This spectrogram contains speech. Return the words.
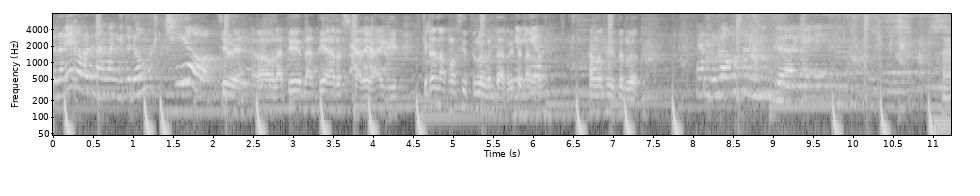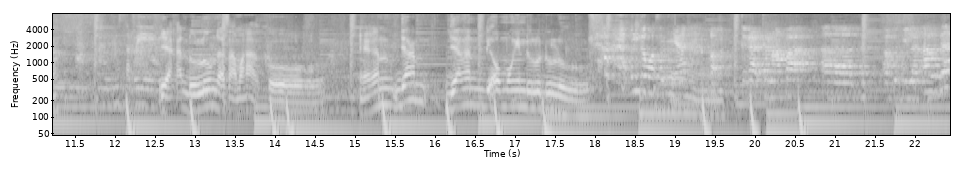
Sebenarnya kalau ditantang gitu dong kecil. Kecil ya? Oh, berarti nanti harus cari lagi. Kita nongkrong situ dulu bentar. Kita Iya. nongkrong. Nongkrong situ dulu. Kan dulu aku sering juga nyanyi. Hah? Sering. Ya kan dulu nggak sama aku. Ya kan jangan jangan diomongin dulu dulu. Enggak maksudnya. kok- ke- Kenapa eh, aku bilang ah udah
